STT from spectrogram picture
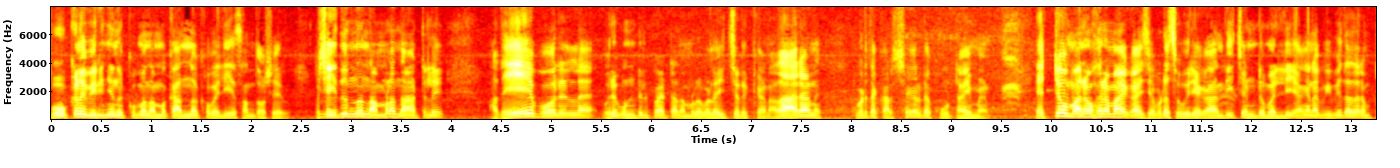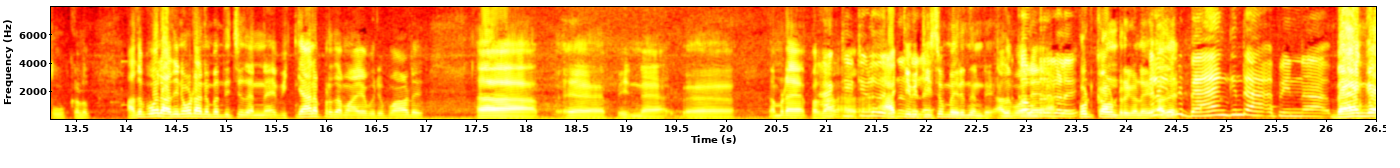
പൂക്കൾ വിരിഞ്ഞു നിൽക്കുമ്പോൾ നമുക്ക് അന്നൊക്കെ വലിയ സന്തോഷമായിരുന്നു. പക്ഷേ ഇതിന്ന് നമ്മുടെ നാട്ടിൽ അതേപോലെയുള്ള ഒരു ഗുണ്ടിൽപേട്ട നമ്മൾ വിളയിച്ചെടുക്കുകയാണ്. അതാരാണ്? ഇവിടുത്തെ കർഷകരുടെ കൂട്ടായ്മയാണ്. ഏറ്റവും മനോഹരമായ കാഴ്ച ഇവിടെ സൂര്യകാന്തി ചെണ്ടുമല്ലി അങ്ങനെ വിവിധ തരം പൂക്കളും അതുപോലെ അതിനോടനുബന്ധിച്ച് തന്നെ വിജ്ഞാനപ്രദമായ ഒരുപാട് പിന്നെ നമ്മുടെ പ്രധാന ആക്ടിവിറ്റീസും വരുന്നുണ്ട്. അതുപോലെ ഫുഡ് കൗണ്ടറുകൾ ബാങ്കിന്റെ പിന്നെ ബാങ്ക്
